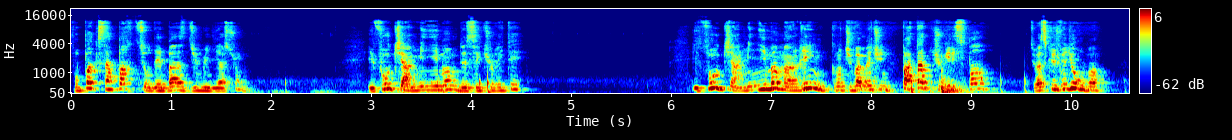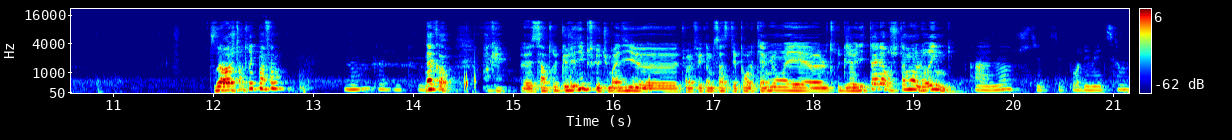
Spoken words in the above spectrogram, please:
faut pas que ça parte sur des bases d'humiliation. Il faut qu'il y ait un minimum de sécurité. Il faut qu'il y ait un minimum, un ring. Quand tu vas mettre une patate, tu glisses pas. Tu vois ce que je veux dire ou pas? Tu veux rajouter un truc, ma femme? Non, pas du tout. D'accord. Ok. Euh, c'est un truc que j'ai dit parce que tu m'as dit, euh, tu m'as fait comme ça. C'était pour le camion et euh, le truc que j'avais dit tout à l'heure, justement, le ring. Ah non, c'est pour les médecins.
